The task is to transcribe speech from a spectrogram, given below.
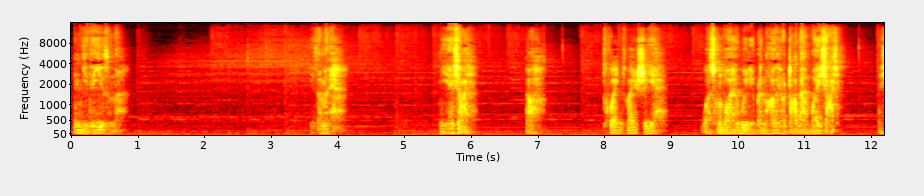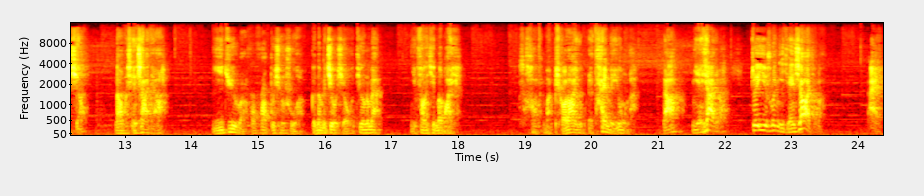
那你的意思呢？你这么的，你先下去，啊，拖延拖延时间，我从保险柜里边拿个小炸弹，我也下去。那行，那我先下去啊，一句软和话不行说，跟他们叫嚣，听着没？你放心吧，八爷。操他妈，朴大勇这太没用了啊！你先下去吧。这一说你先下去吧，哎，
